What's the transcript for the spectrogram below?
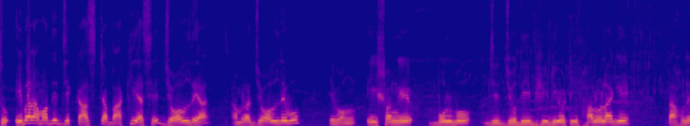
তো এবার আমাদের যে কাজটা বাকি আছে, জল দেয়া, আমরা জল দেব এবং এই সঙ্গে বলব যে যদি ভিডিওটি ভালো লাগে, তাহলে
